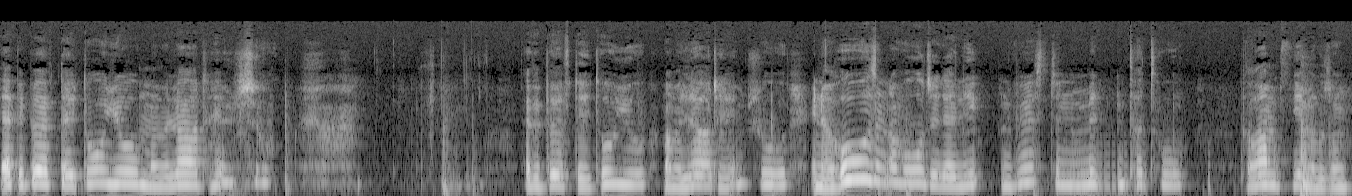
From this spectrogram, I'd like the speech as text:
Happy Birthday to you, Marmelade im. Happy Birthday to you, Marmelade im. In der Hose, in der Hose, der liegt ein Würstchen mit einem Tattoo. Da haben wir immer gesungen.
